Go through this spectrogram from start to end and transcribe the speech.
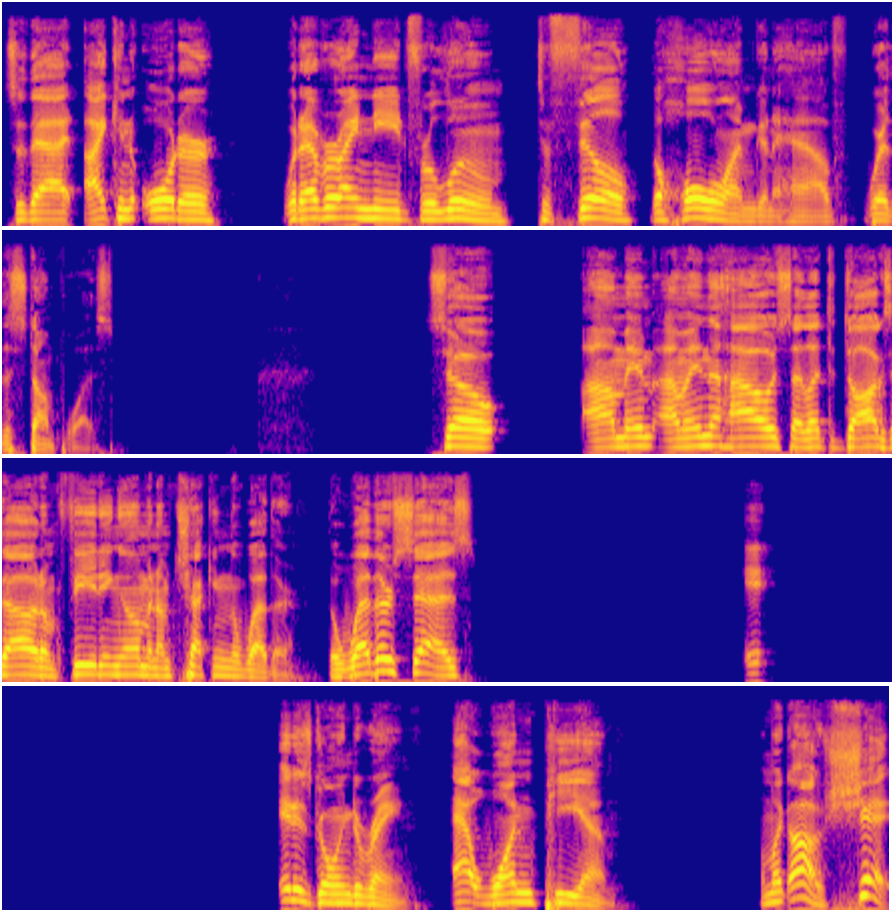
so that I can order whatever I need for loom to fill the hole I'm going to have where the stump was. So I'm in I'm in the house. I let the dogs out. I'm feeding them and I'm checking the weather. The weather says it it is going to rain at 1 p.m. I'm like, oh shit.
